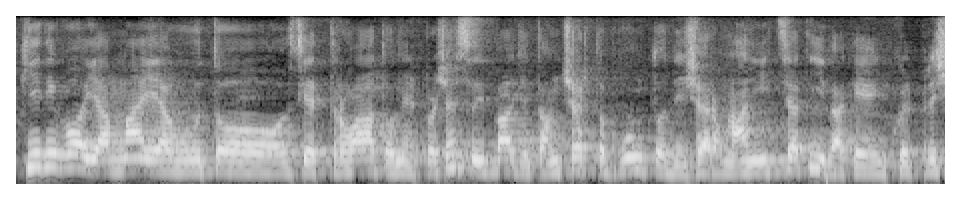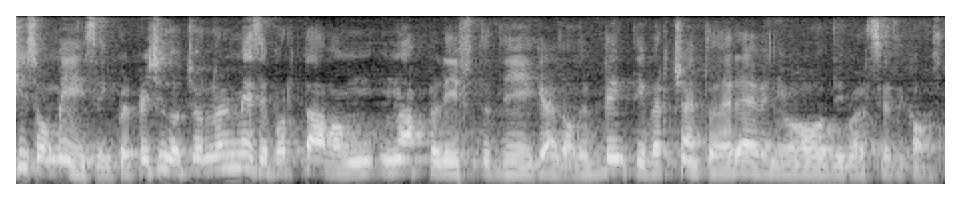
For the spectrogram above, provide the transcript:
Chi di voi ha mai avuto, si è trovato nel processo di budget a un certo punto c'era un'iniziativa che in quel preciso mese, in quel preciso giorno del mese portava un, un uplift di, so, del 20% dei revenue o di qualsiasi cosa?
